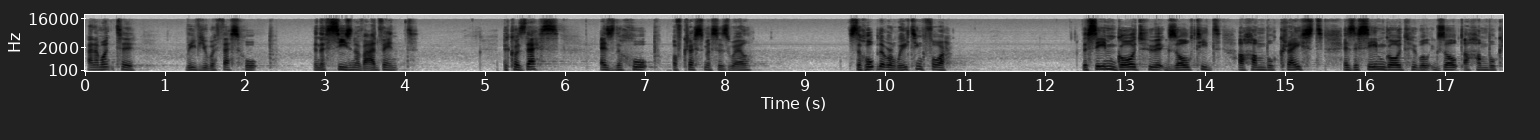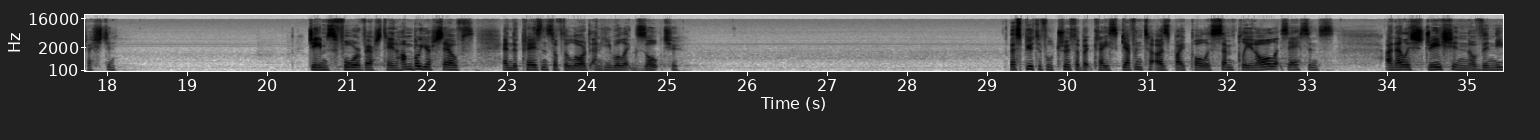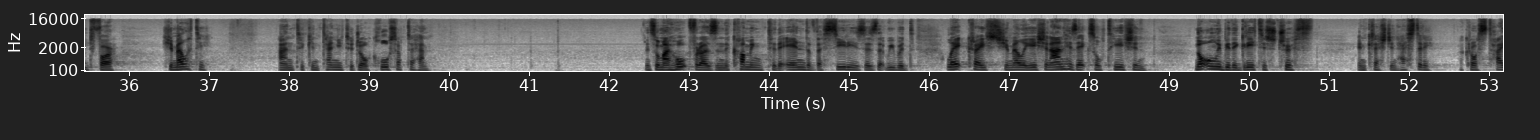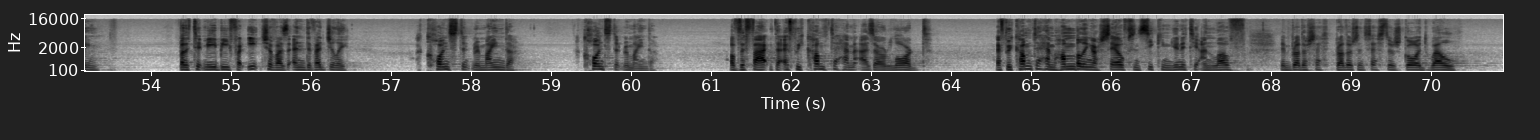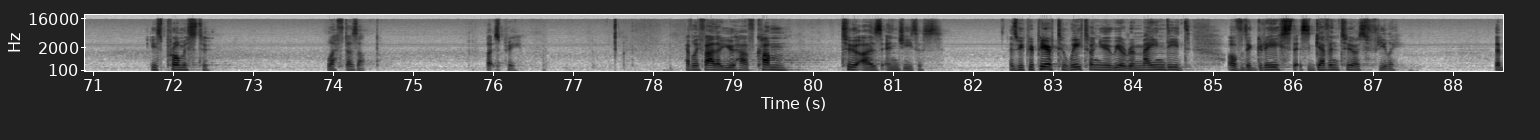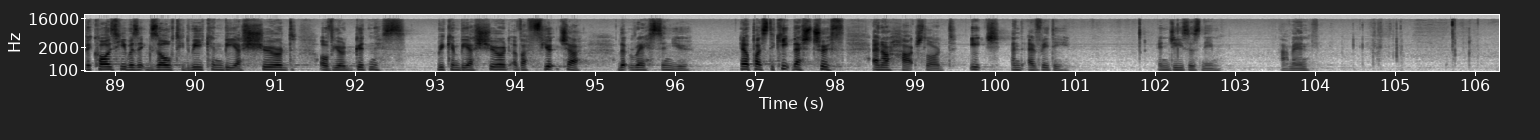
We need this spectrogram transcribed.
And I want to leave you with this hope in this season of Advent, because this is the hope of Christmas as well. It's the hope that we're waiting for. The same God who exalted a humble Christ is the same God who will exalt a humble Christian. James 4, verse 10 Humble yourselves in the presence of the Lord, and he will exalt you. This beautiful truth about Christ given to us by Paul is simply, in all its essence, an illustration of the need for humility and to continue to draw closer to Him. And so, my hope for us in the coming to the end of this series is that we would let Christ's humiliation and His exaltation not only be the greatest truth in Christian history across time, but that it may be for each of us individually a constant reminder, constant reminder of the fact that if we come to Him as our Lord, if we come to Him humbling ourselves and seeking unity and love, then, brothers, brothers and sisters, God will, He's promised to lift us up. Let's pray. Heavenly Father, you have come to us in Jesus. As we prepare to wait on you, we are reminded of the grace that's given to us freely. That because he was exalted, we can be assured of your goodness we can be assured of a future that rests in you. Help us to keep this truth in our hearts, Lord, each and every day. In Jesus' name, amen.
